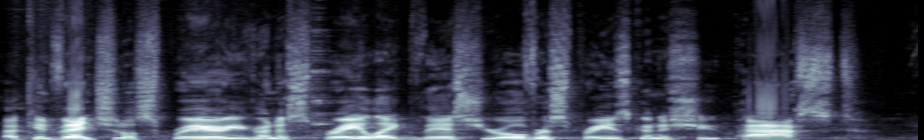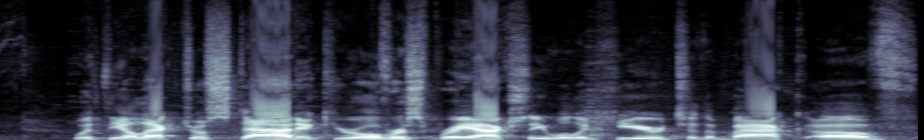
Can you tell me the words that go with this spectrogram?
a conventional sprayer, you're going to spray like this, your overspray is going to shoot past. With the electrostatic, your overspray actually will adhere to the back of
